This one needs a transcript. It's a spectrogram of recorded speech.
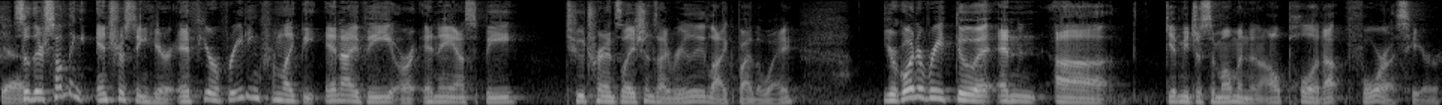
yeah. So there's something interesting here. If you're reading from like the NIV or NASB, two translations I really like, by the way, you're going to read through it and uh, give me just a moment and I'll pull it up for us here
